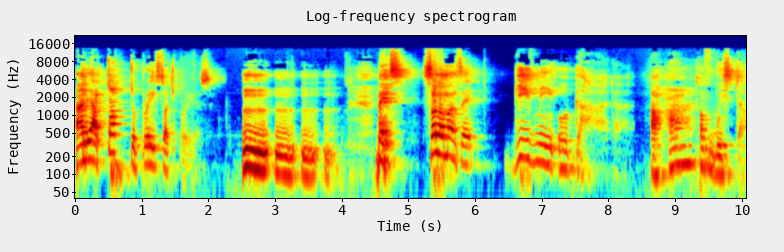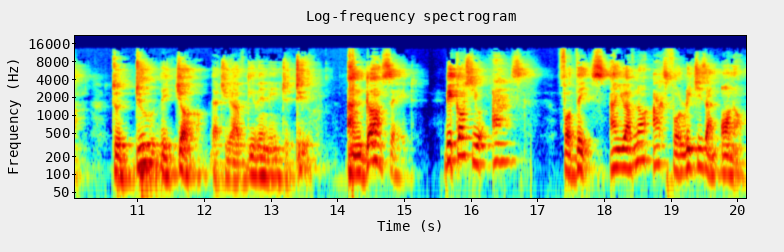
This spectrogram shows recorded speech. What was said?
And they are taught to pray such prayers. Mm, mm, mm. But Solomon said, Give me, O God, a heart of wisdom to do the job that you have given me to do. And God said, Because you ask for this, and you have not asked for riches and honor,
